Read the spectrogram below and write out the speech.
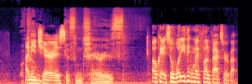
I need cherries. Get some cherries. Okay, so what do you think my fun facts are about?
